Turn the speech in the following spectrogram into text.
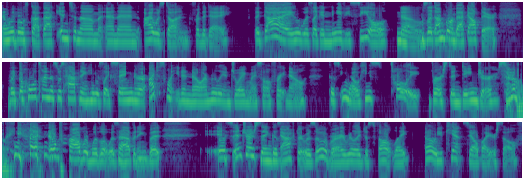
And we both got back into them and then i was done for the day. The guy who was like a navy seal no. was like i'm going back out there like the whole time this was happening he was like saying to her i just want you to know i'm really enjoying myself right now because you know he's totally versed in danger. So he had no problem with what was happening but it's interesting because after it was over i really just felt like oh you can't sail by yourself.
